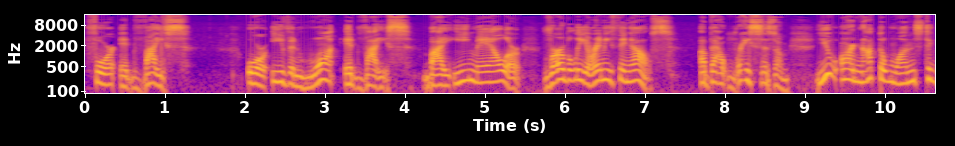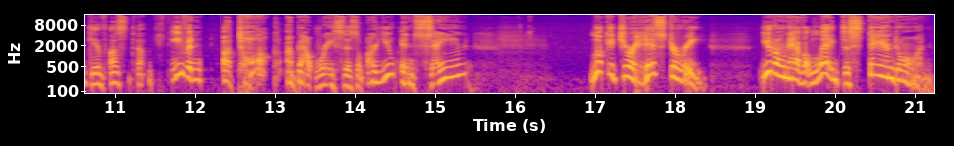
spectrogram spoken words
for advice or even want advice by email or verbally or anything else about racism? You are not the ones to give us uh, even a talk about racism. Are you insane? Look at your history. You don't have a leg to stand on.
